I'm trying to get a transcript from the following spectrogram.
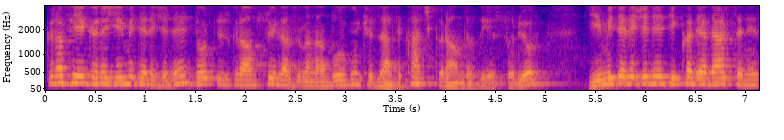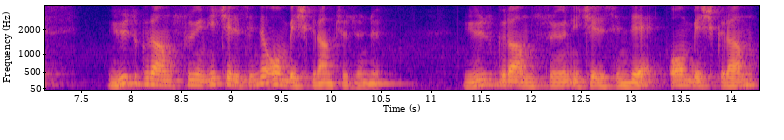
Grafiğe göre 20 derecede 400 gram suyla hazırlanan doygun çözelti kaç gramdır diye soruyor. 20 derecede dikkat ederseniz 100 gram suyun içerisinde 15 gram çözündü. 100 gram suyun içerisinde 15 gram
